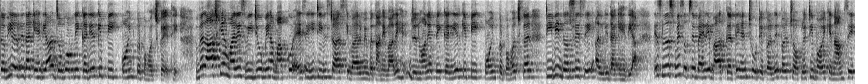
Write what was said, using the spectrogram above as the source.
तभी अलविदा कह दिया, जब वो अपने करियर के पीक पॉइंट पर पहुँच गए थे। वेल आज के हमारे इस वीडियो में हम आपको ऐसे ही टीवी स्टार्स के बारे में बताने वाले हैं, जिन्होंने अपने करियर के पीक पॉइंट पर पहुँच टीवी इंडस्ट्री से अलविदा कह दिया। इस लिस्ट में सबसे पहले बात करते हैं छोटे पर्दे पर चॉकलेटी बॉय के नाम से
